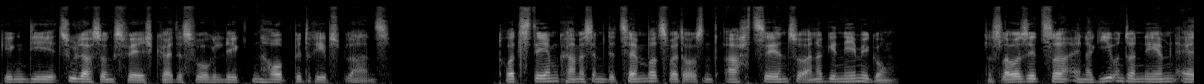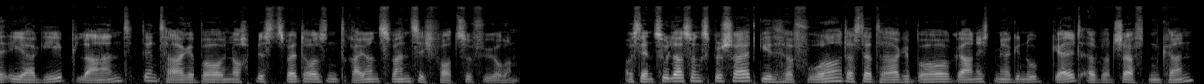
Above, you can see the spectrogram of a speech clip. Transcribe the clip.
gegen die Zulassungsfähigkeit des vorgelegten Hauptbetriebsplans. Trotzdem kam es im Dezember 2018 zu einer Genehmigung. Das Lausitzer Energieunternehmen LEAG plant, den Tagebau noch bis 2023 fortzuführen aus dem Zulassungsbescheid geht hervor, dass der Tagebau gar nicht mehr genug Geld erwirtschaften kann,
